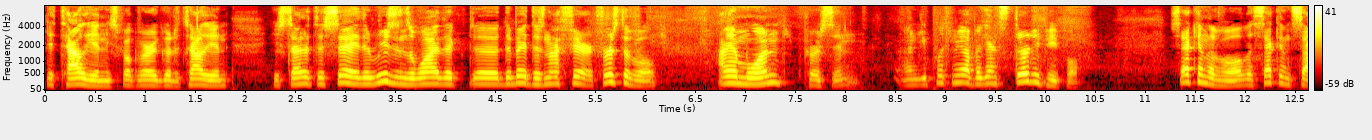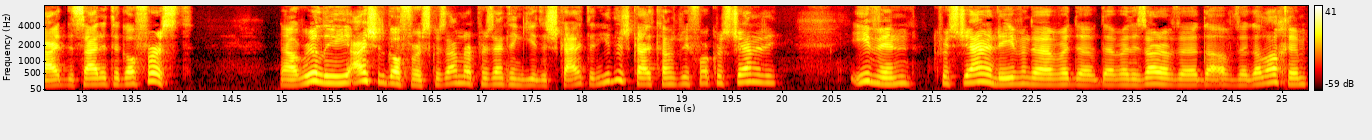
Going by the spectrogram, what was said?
Italian he spoke very good Italian. He started to say the reasons why the, the debate is not fair. First of all, I am one person, and you put me up against thirty people. Second of all, the second side decided to go first. Now, really, I should go first because I'm representing Yiddishkeit, and Yiddishkeit comes before Christianity. Even Christianity, even the the the Vedizar of the of the Galachim,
